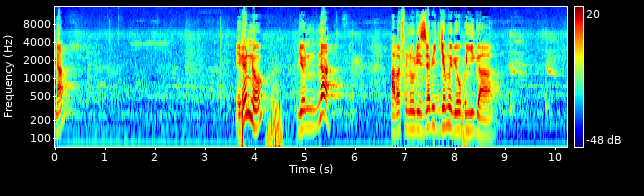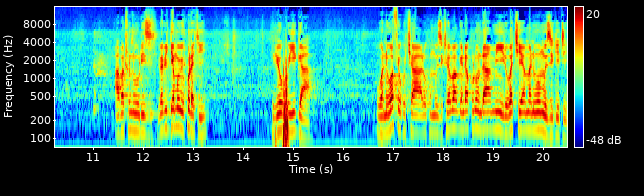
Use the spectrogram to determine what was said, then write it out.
Na ebyo nno byonna abatunuulizi babijjamu ebyokuyiga. Abatunuulizi babijjamu ebikola ki? Ebyokuyiga wane waffe ku kyalo ku muzikiti baba bagenda kulonda amiiri oba kyeyamani w'omuzikiti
